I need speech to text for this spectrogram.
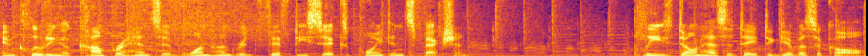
including a comprehensive 156-point inspection. Please don't hesitate to give us a call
